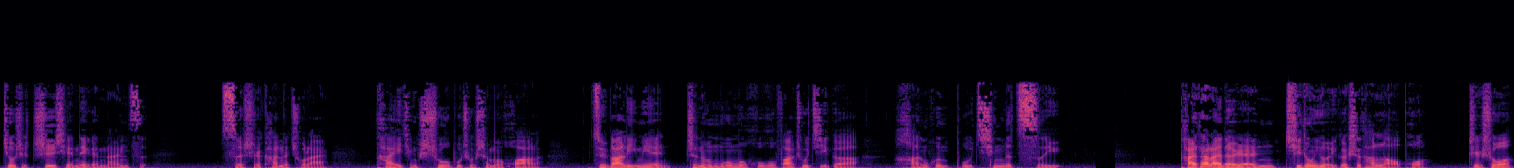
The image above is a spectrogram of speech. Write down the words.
就是之前那个男子。此时看得出来，他已经说不出什么话了。嘴巴里面只能模模糊糊发出几个含混不清的词语。抬他来的人，其中有一个是他老婆，只说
